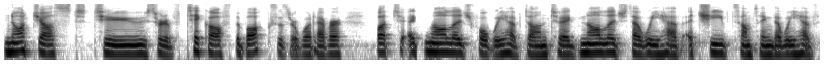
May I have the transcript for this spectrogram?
not just to sort of tick off the boxes or whatever, but to acknowledge what we have done, to acknowledge that we have achieved something, that we have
